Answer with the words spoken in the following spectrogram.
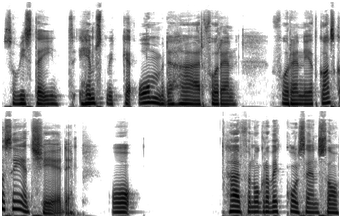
så visste inte hemskt mycket om det här förrän, förrän i ett ganska sent skede. Och här för några veckor sedan så,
